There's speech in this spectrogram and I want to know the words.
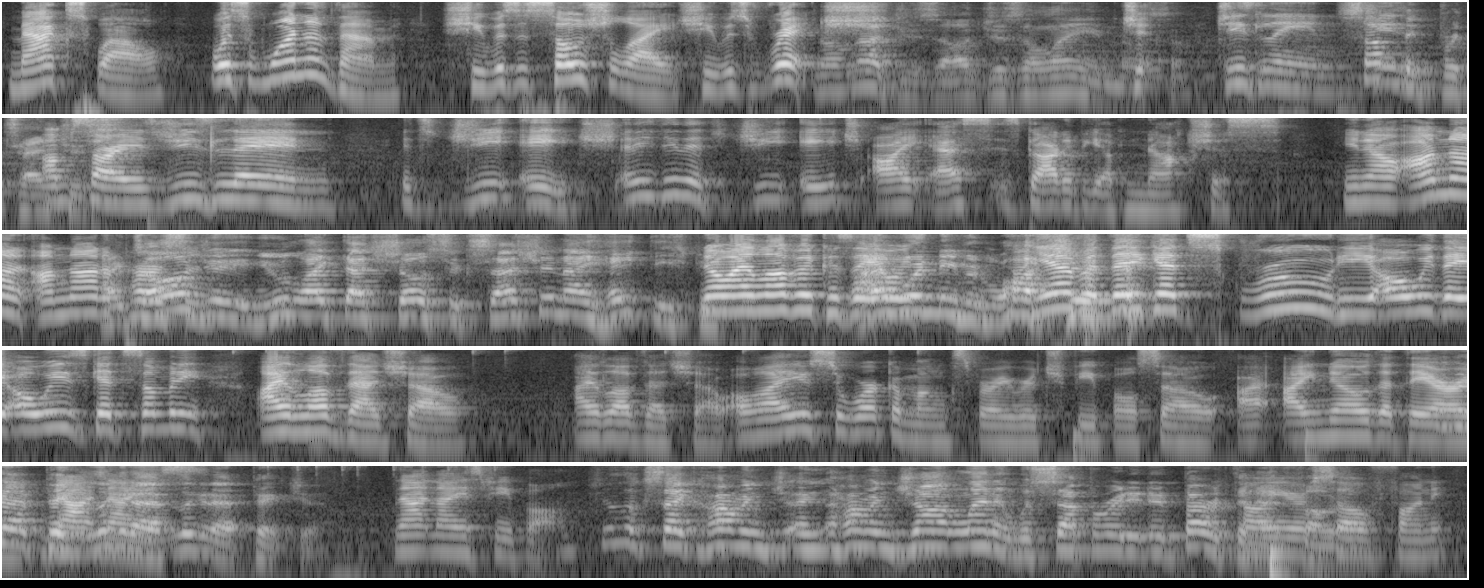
Maxwell, was one of them. She was a socialite. She was rich. No, not Giselle. Giseline. G- Ghislaine. Something Gis- pretentious. I'm sorry, it's Ghislaine. It's G H. Anything that's G H I S has got to be obnoxious. You know, I'm not. I'm not a I person. I told you, you like that show Succession. I hate these people. No, I love it because they I always. wouldn't even watch it. Yeah, it. but they get screwed. He always. They always get somebody. I love that show. I love that show. Oh, I used to work amongst very rich people, so I, I know that they Look are at that pic- not look nice. at that. Look at that picture. Not nice people. She looks like her and, her and John Lennon was separated at birth in Oh, that you're photo. so funny.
